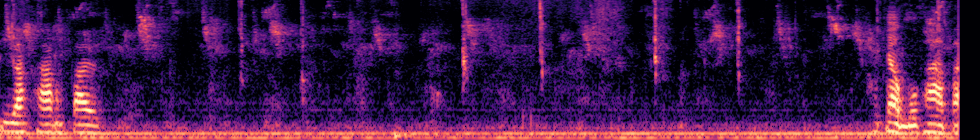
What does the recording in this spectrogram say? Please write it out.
มีราคางไป เขาเจ้าบ่พาไป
